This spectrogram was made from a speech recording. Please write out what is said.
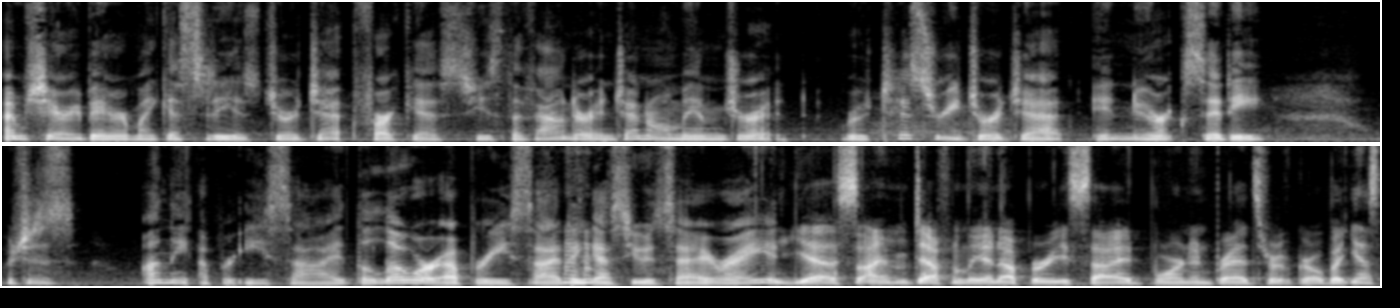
I'm Shari Bayer. My guest today is Georgette Farkas. She's the founder and general manager at Rotisserie Georgette in New York City, which is on the Upper East Side, the lower Upper East Side, I guess you would say, right? Yes, I'm definitely an Upper East Side, born and bred sort of girl. But yes,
